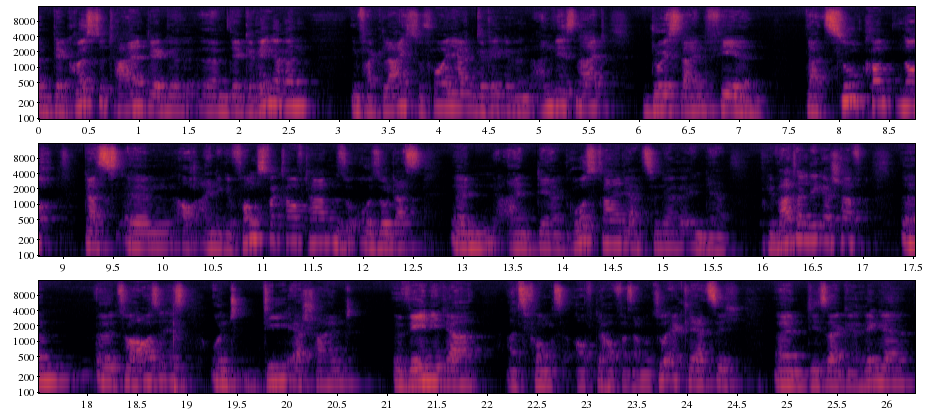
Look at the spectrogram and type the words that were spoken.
äh, der größte Teil der, äh, der geringeren, im Vergleich zu Vorjahren geringeren Anwesenheit durch sein Fehlen. Dazu kommt noch, dass ähm, auch einige Fonds verkauft haben, so, sodass ähm, ein, der Großteil der Aktionäre in der Privatanlegerschaft ähm, äh, zu Hause ist und die erscheint weniger als Fonds auf der Hauptversammlung. So erklärt sich äh, dieser geringe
